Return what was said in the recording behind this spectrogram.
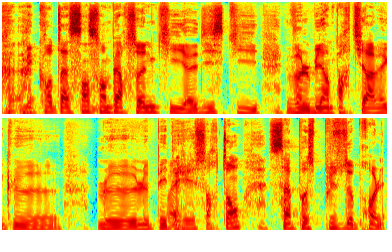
Mais quand tu as 500 personnes qui disent qu'ils veulent bien partir avec le, le, le PDG Ouais. sortant, ça pose plus de problèmes.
